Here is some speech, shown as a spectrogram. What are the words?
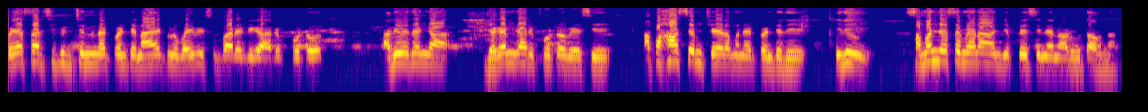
వైఎస్ఆర్సీపీకి చెందినటువంటి నాయకులు వైవి సుబ్బారెడ్డి గారి ఫోటో అదేవిధంగా జగన్ గారి ఫోటో వేసి అపహాస్యం చేయడం అనేటువంటిది. ఇది సమంజసమేనా అని చెప్పేసి నేను అడుగుతా ఉన్నాను.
